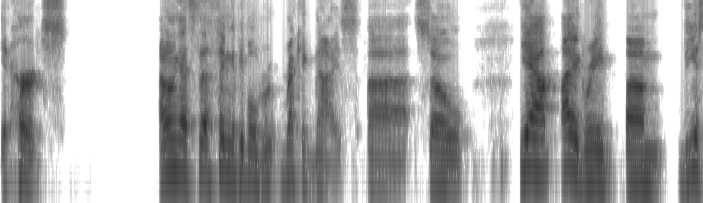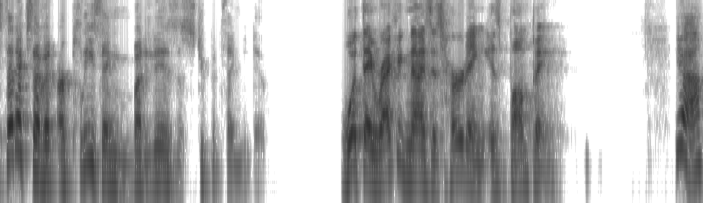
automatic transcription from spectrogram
it hurts. I don't think that's the thing that people r- recognize. Uh, so, yeah, I agree. Um, the aesthetics of it are pleasing, but it is a stupid thing to do. What they recognize as hurting is bumping. Yeah.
